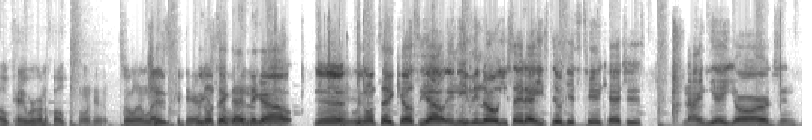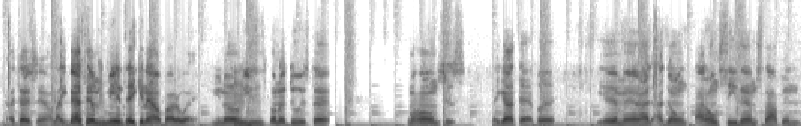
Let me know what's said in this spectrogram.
okay, we're gonna focus on him. So unless Kadarius we're gonna take that nigga out. Yeah, yeah, we're gonna take Kelce out. And even though you say that he still gets ten catches, 98 yards and a touchdown. Like that's him mm-hmm. being taken out, by the way. You know, mm-hmm. he's gonna do his thing. Mahomes just they got that, but Yeah, man. I, I don't I don't see them stopping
